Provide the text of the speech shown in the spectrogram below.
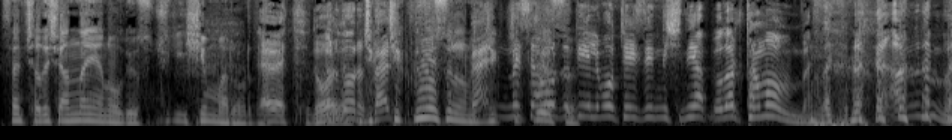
sen çalışandan yana oluyorsun. Çünkü işin var orada. Evet doğru doğru. Cık Ben, çıklıyorsun onu. ben cık mesela çıklıyorsun. orada diyelim o teyzenin işini yapmıyorlar tamamım ben. Anladın mı?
